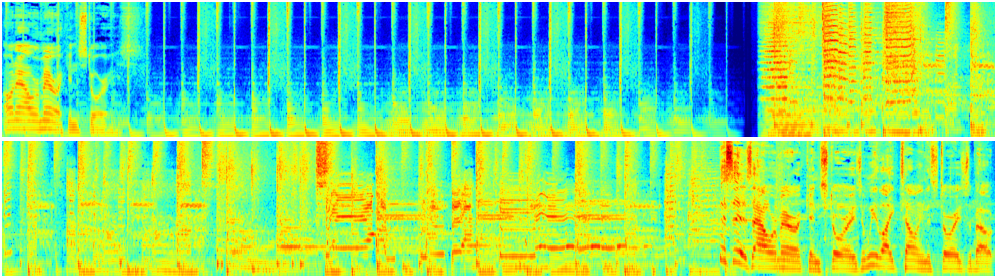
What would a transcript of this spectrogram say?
on Our American Stories. Is Our American Stories, and we like telling the stories about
